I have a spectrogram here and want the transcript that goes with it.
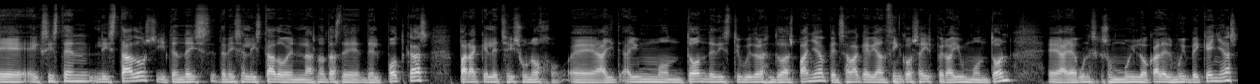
Eh, existen listados y tendréis, tenéis el listado en las notas del podcast para que le echéis un ojo. Eh, hay, un montón de distribuidoras en toda España, pensaba que habían 5 o 6, pero hay un montón. Eh, hay algunas que son muy locales, muy pequeñas.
